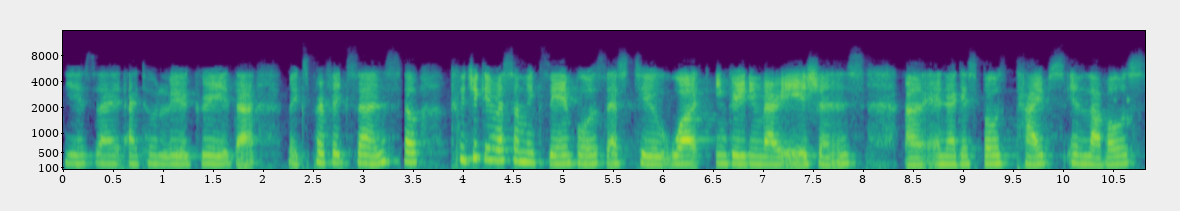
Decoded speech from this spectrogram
Yes, I, I totally agree. That makes perfect sense. So, could you give us some examples as to what ingredient variations, uh, and I guess both types and levels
